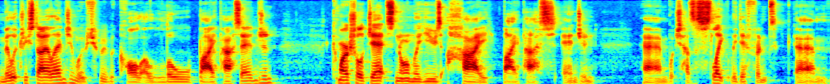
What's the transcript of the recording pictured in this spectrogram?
military style engine, which we would call a low bypass engine. Commercial jets normally use a high bypass engine, um, which has a slightly different um,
